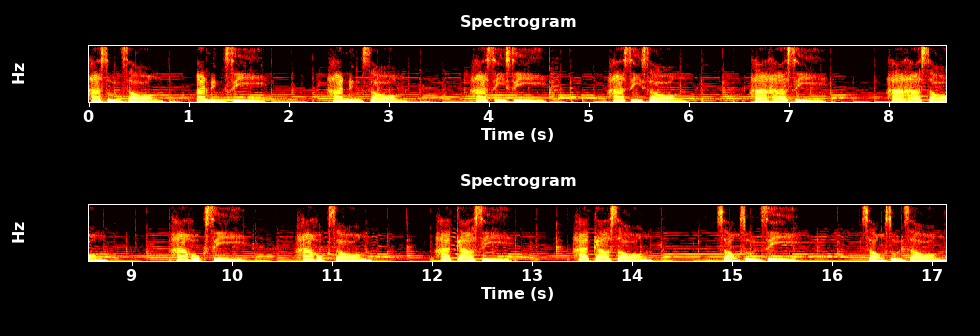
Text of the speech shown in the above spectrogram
502 514 512 544 542 554 552 564 562 594 592 204 202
